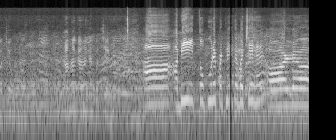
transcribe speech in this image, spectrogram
बच्चे कहाँ कहाँ के बच्चे हैं? आ, अभी तो पूरे पटने के बच्चे हैं और आ,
